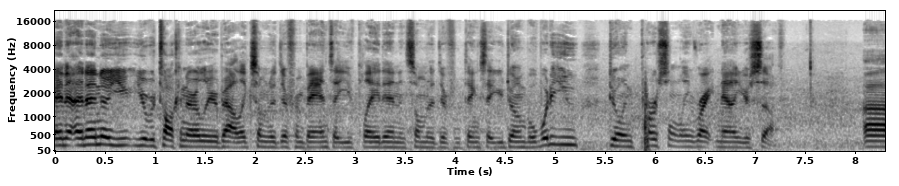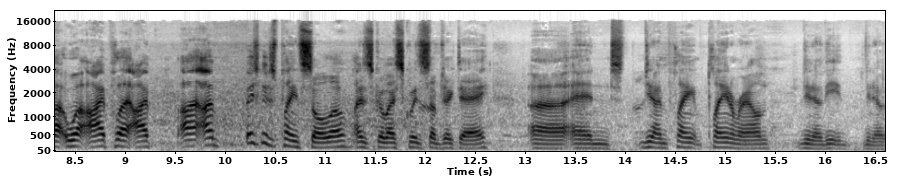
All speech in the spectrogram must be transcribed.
And, and I know you, you were talking earlier about like some of the different bands that you've played in and some of the different things that you're doing, but what are you doing personally right now yourself? Uh, well, I play. I, I I'm basically just playing solo. I just go by Squid Subject A, uh, and you know I'm playing playing around. You know the you know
